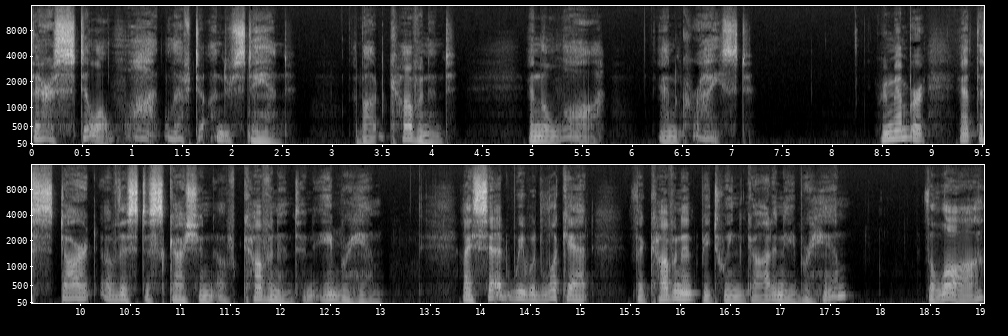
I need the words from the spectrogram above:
There is still a lot left to understand about covenant and the law and Christ. Remember, at the start of this discussion of covenant and Abraham, I said we would look at the covenant between God and Abraham, the law,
